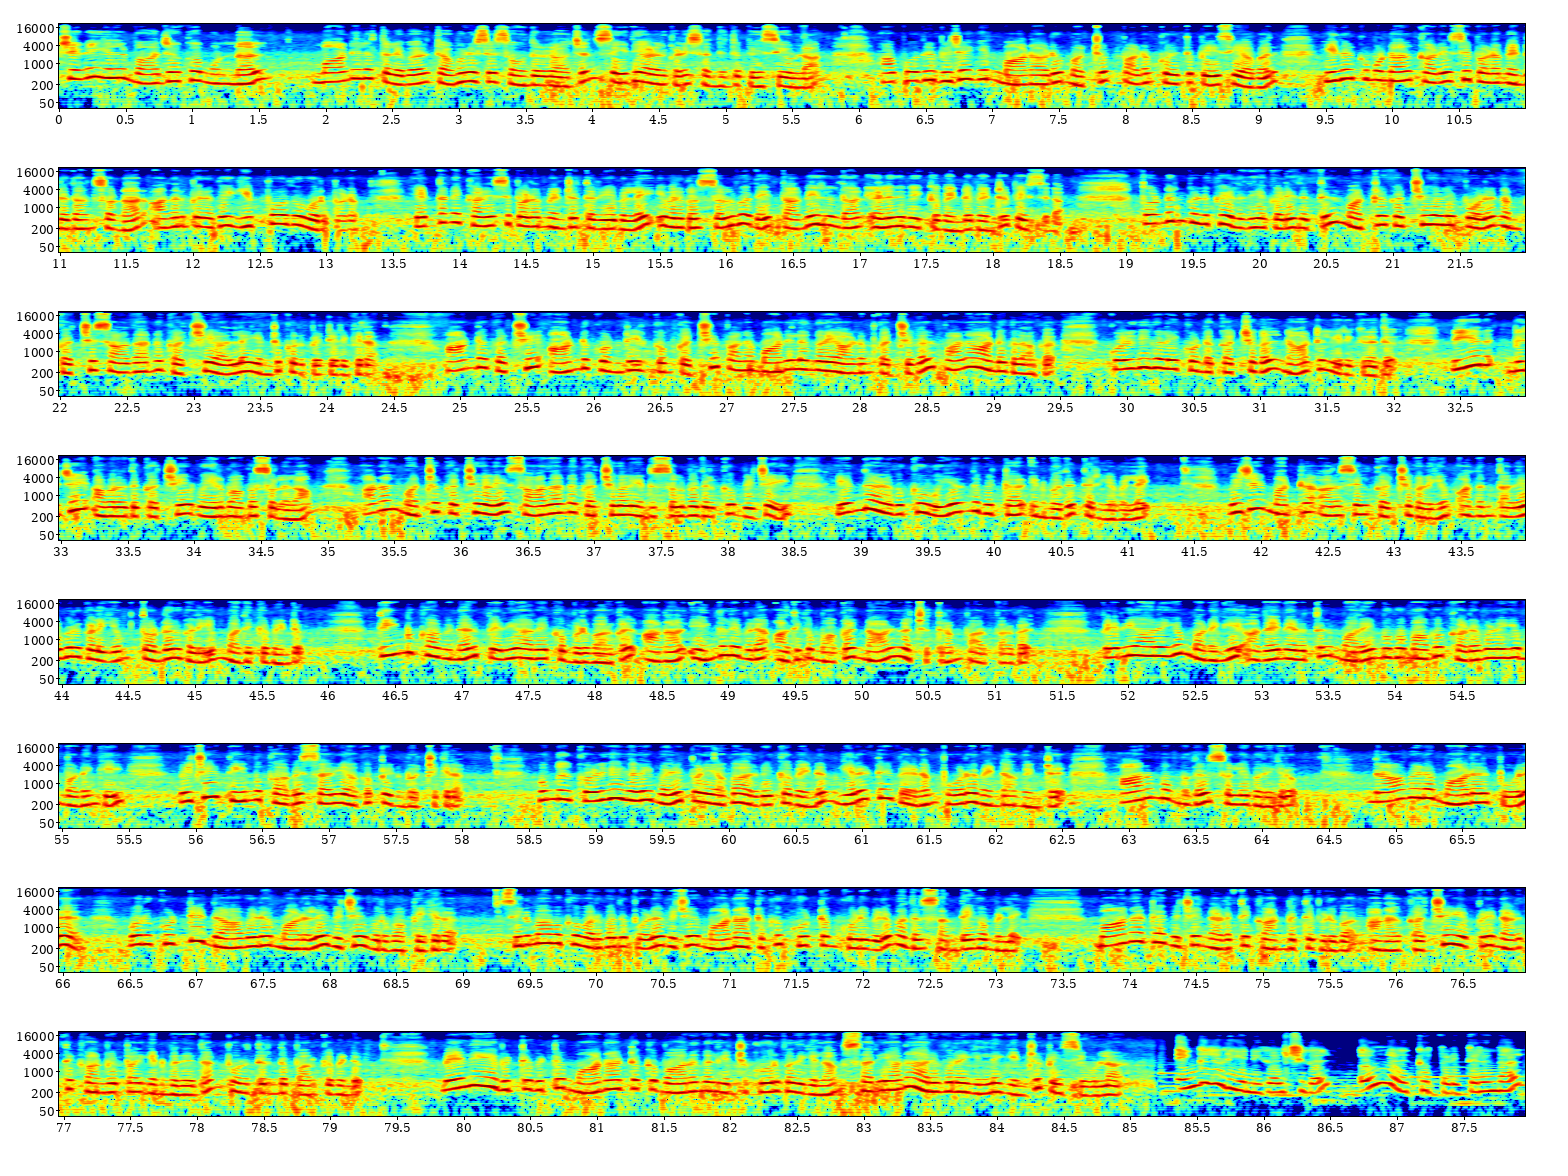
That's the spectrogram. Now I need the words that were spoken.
சென்னையில் பாஜக முன்னாள் மாநில தலைவர் தமிழிசை சவுந்தரராஜன் செய்தியாளர்களை சந்தித்து பேசியுள்ளார். அப்போது விஜயின் மாநாடு மற்றும் படம் குறித்து பேசிய அவர் இதற்கு முன்னால் கடைசி படம் என்றுதான் சொன்னார். அதன் பிறகு இப்போது ஒரு படம். எத்தனை கடைசி படம் என்று தெரியவில்லை. இவர்கள் சொல்வதை தண்ணீரில் தான் எழுதி வைக்க வேண்டும் என்று பேசினார். தொண்டர்களுக்கு எழுதிய கடிதத்தில் மற்ற கட்சிகளைப் போல நம் கட்சி சாதாரண கட்சி அல்ல என்று குறிப்பிட்டிருக்கிறார். ஆண்ட கட்சி ஆண்டு கொண்டிருக்கும் கட்சி பல மாநிலங்களை ஆளும் கட்சிகள் பல ஆண்டுகளாக கொள்கைகளை கொண்ட கட்சிகள் நாட்டில் இருக்கிறது. இருக்கிறது வீர் விஜய் அவரது கட்சியை உயர்வாக சொல்லலாம். ஆனால் மற்ற கட்சிகளை சாதாரண கட்சிகள் என்று சொல்வதற்கு விஜய் எந்த அளவுக்கு உயர்ந்து விட்டார் என்பது தெரியவில்லை. விஜய் மற்ற அரசியல் கட்சிகளையும் அதன் தலைவர்களையும் தொண்டர்களையும் மதிக்க வேண்டும். திமுகவினர் பெரியாரை கும்பிடுவார்கள். ஆனால் எங்களை விட அதிகமாக நாள் நட்சத்திரம் பார்ப்பார்கள். பெரியாரையும் வணங்கி அதே நேரத்தில் மறைமுகமாக கடவுளையும் வணங்கி விஜய் திமுகவை சரியாக பின்பற்றுகிறார். உங்கள் கொள்கைகளை வெளிப்படையாக அறிவிக்க வேண்டும். இரட்டை வேடம் போ போட வேண்டாம் என்று ஆரம்பம் முதல் சொல்லி வருகிறோம். திராவிட மாடல் போல ஒரு குட்டி திராவிட மாடலை விஜய் உருவாக்குகிறார். சினிமாவுக்கு வருவது போல விஜய் மாநாட்டுக்கு கூட்டம் கூடிவிடும் அதில் சந்தேகமில்லை. மாநாட்டை விஜய் நடத்தி காண்பித்து விடுவார். ஆனால் கட்சியை எப்படி நடத்தி காண்பிப்பார் என்பதை தான் பொறுத்திருந்து பார்க்க வேண்டும். வேலையை விட்டுவிட்டு மாநாட்டுக்கு வாருங்கள் என்று கூறுவது எல்லாம் சரியான அறிவுரை இல்லை என்று பேசியுள்ளார். எங்களுடைய நிகழ்ச்சிகள் உங்களுக்கு பிடித்திருந்தால்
